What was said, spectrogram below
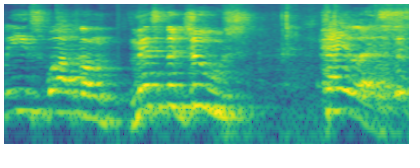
Please welcome Mr. Juice Kailas.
